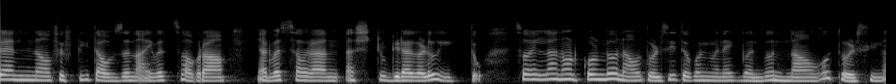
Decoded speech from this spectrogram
ದೆನ್ ಫಿಫ್ಟಿ ತೌಸಂಡ್ ಐವತ್ತು ಸಾವಿರ, ಅರವತ್ತು ಸಾವಿರ ಅಷ್ಟು ಗಿಡಗಳು ಇತ್ತು. ಸೊ ಎಲ್ಲ ನೋಡಿಕೊಂಡು ನಾವು ತುಳಸಿ ತೊಗೊಂಡು ಮನೆಗೆ ಬಂದು ನಾವು ತುಳಸಿನ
